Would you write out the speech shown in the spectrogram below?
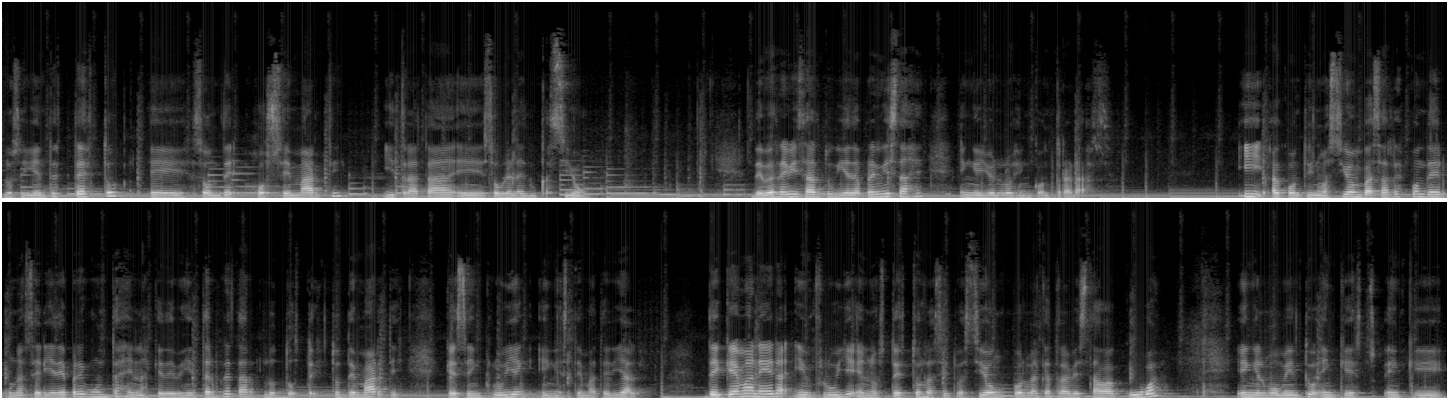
Los siguientes textos eh, son de José Martí y trata eh, sobre la educación. Debes revisar tu guía de aprendizaje, en ellos los encontrarás y a continuación vas a responder una serie de preguntas en las que debes interpretar los dos textos de Marty que se incluyen en este material. ¿De qué manera influye en los textos la situación por la que atravesaba Cuba en el momento en que, en que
